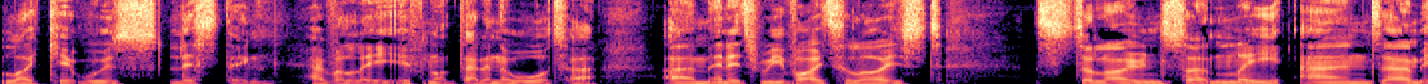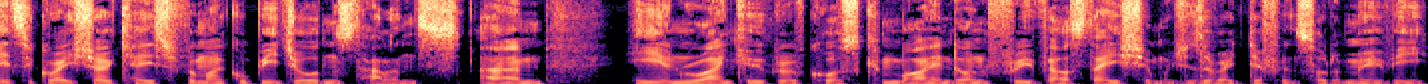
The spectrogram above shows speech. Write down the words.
like it was listing heavily, if not dead in the water, um, and it's revitalized. Stallone certainly, and um, it's a great showcase for Michael B. Jordan's talents. Um, he and Ryan Coogler, of course, combined on Fruitvale Station, which is a very different sort of movie,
